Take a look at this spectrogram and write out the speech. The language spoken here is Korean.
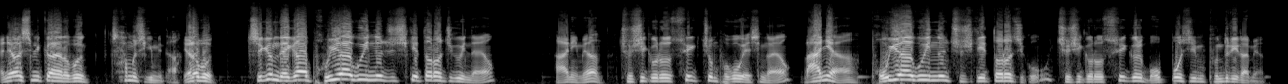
안녕하십니까 여러분 차무식입니다 여러분 지금 내가 보유하고 있는 주식이 떨어지고 있나요? 아니면 주식으로 수익 좀 보고 계신가요? 만약 보유하고 있는 주식이 떨어지고 주식으로 수익을 못 보신 분들이라면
